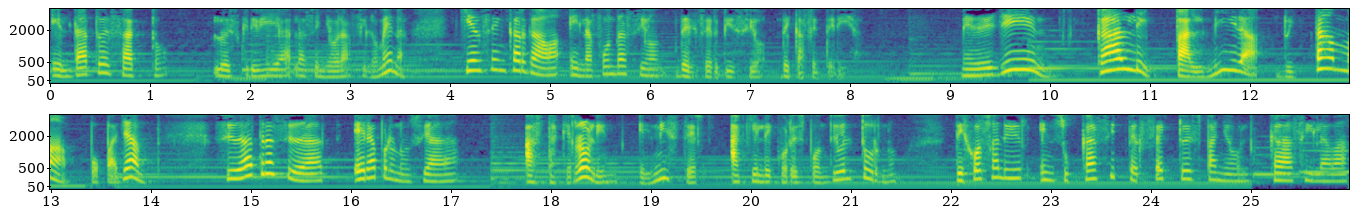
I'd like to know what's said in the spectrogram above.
El dato exacto lo escribía la señora Filomena, quien se encargaba en la fundación del servicio de cafetería. Medellín, Cali, Palmira, Duitama, Popayán Ciudad tras ciudad era pronunciada hasta que Rolling, el mister, a quien le correspondió el turno, dejó salir en su casi perfecto español cada sílaba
